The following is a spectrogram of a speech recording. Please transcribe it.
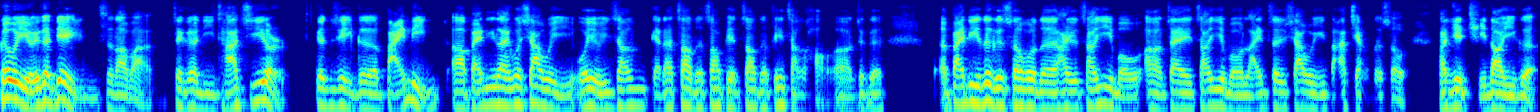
各位有一个电影你知道吧？这个理查基尔跟这个白宁啊，白宁来过夏威夷，我有一张给他照的照片，照得非常好啊，这个。呃，白宁那个时候呢，还有张艺谋啊，在张艺谋来这夏威夷拿奖的时候，他就提到一个，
